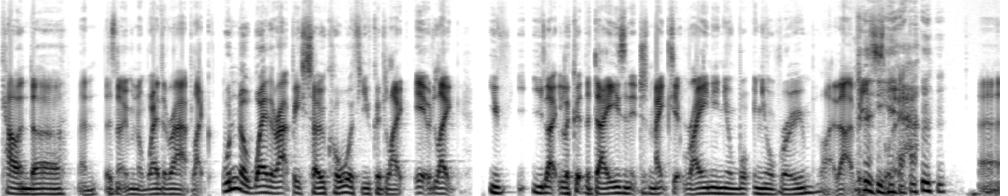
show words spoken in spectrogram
calendar and there's not even a weather app. Like wouldn't a weather app be so cool if you could like it would like you you like look at the days and it just makes it rain in your in your room? Like that'd be yeah. Uh,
